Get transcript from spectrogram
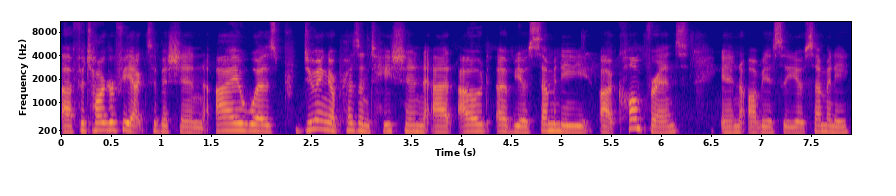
uh, photography exhibition, I was doing a presentation at Out of Yosemite uh, conference in obviously Yosemite,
